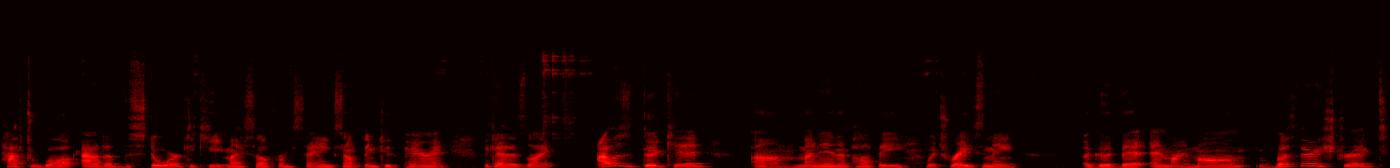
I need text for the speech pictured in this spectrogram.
have to walk out of the store to keep myself from saying something to the parent because, like, I was a good kid. Um, my Nana and Poppy, which raised me a good bit, and my mom were both very strict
